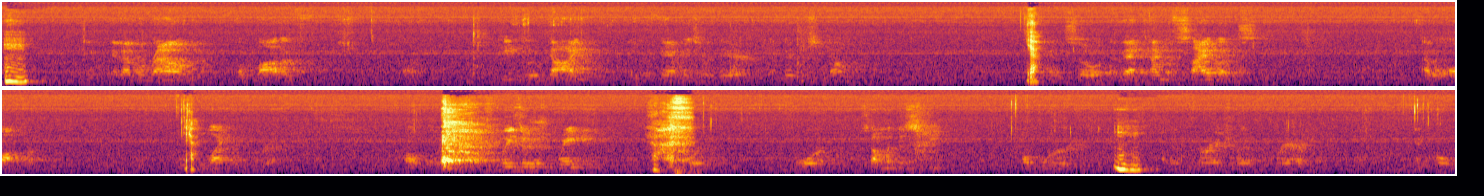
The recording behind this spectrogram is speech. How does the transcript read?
hmm And and I'm around a lot of uh, people who have died and their families are there and they're just numb. Yeah. And so, in that time of silence, I will offer. Yeah. Would you like a prayer? Oh, please, please, they're just waiting Yeah. for, for someone to speak a word hmm of encouragement, prayer, and hope.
